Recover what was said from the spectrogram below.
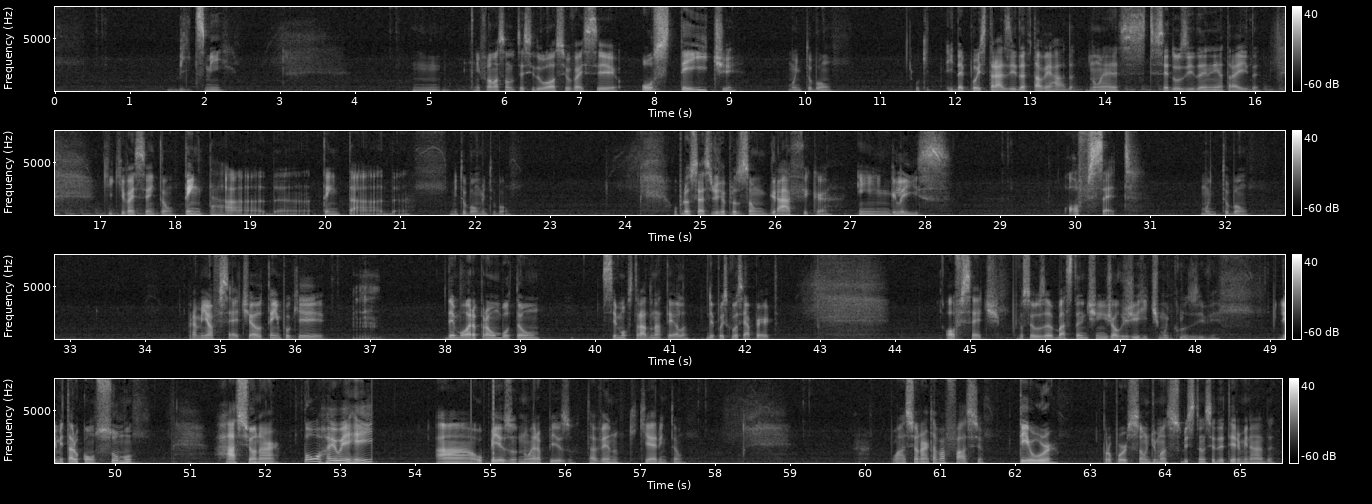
Beats me. Hum, inflamação do tecido ósseo vai ser osteite. Muito bom. O que, e depois trazida estava errada. Não é seduzida nem atraída. O que, que vai ser então? Tentada. Tentada. Muito bom, muito bom. O processo de reprodução gráfica em inglês. Offset. Muito bom. Para mim, offset é o tempo que demora para um botão ser mostrado na tela depois que você aperta. Offset, você usa bastante em jogos de ritmo, inclusive. Limitar o consumo. Racionar. Porra, eu errei ah, o peso. Não era peso. Tá vendo? O que, que era então? O racionar tava fácil. Teor. Proporção de uma substância determinada.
